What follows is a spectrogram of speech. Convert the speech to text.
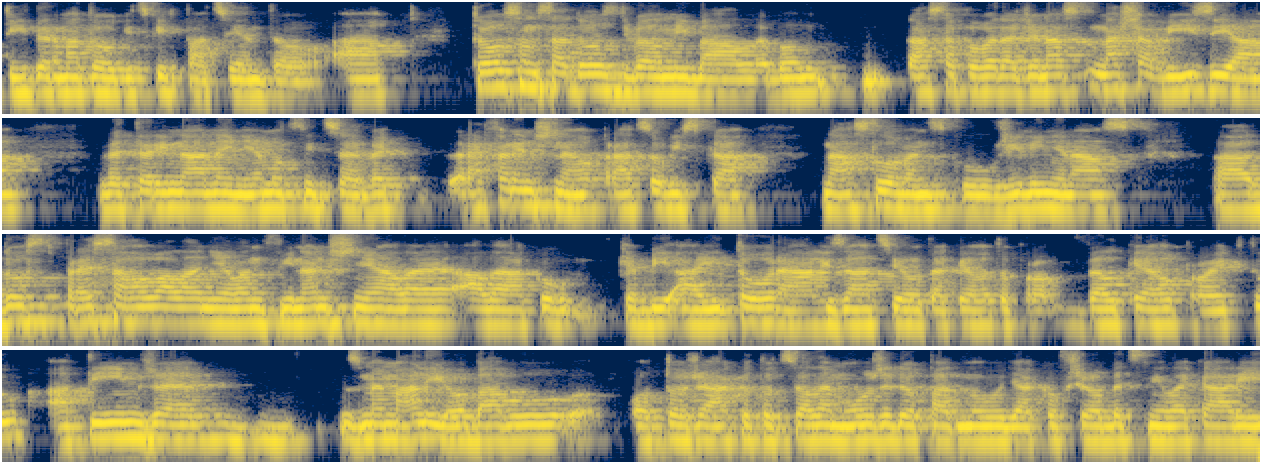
tých dermatologických pacientov. A toho som sa dosť veľmi bál, lebo dá sa povedať, že naša vízia veterinárnej nemocnice, referenčného pracoviska na Slovensku, v Žiline nás dosť presahovala nielen finančne, ale, ale ako keby aj tou realizáciou takéhoto pro, veľkého projektu. A tým, že sme mali obavu o to, že ako to celé môže dopadnúť, ako všeobecní lekári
